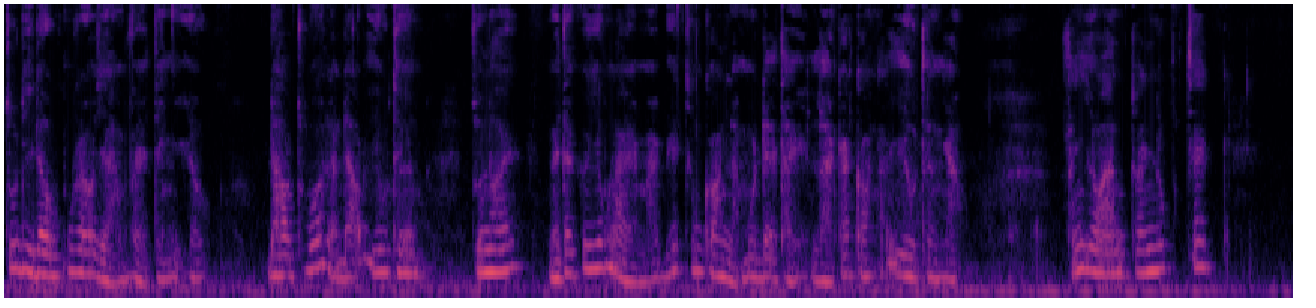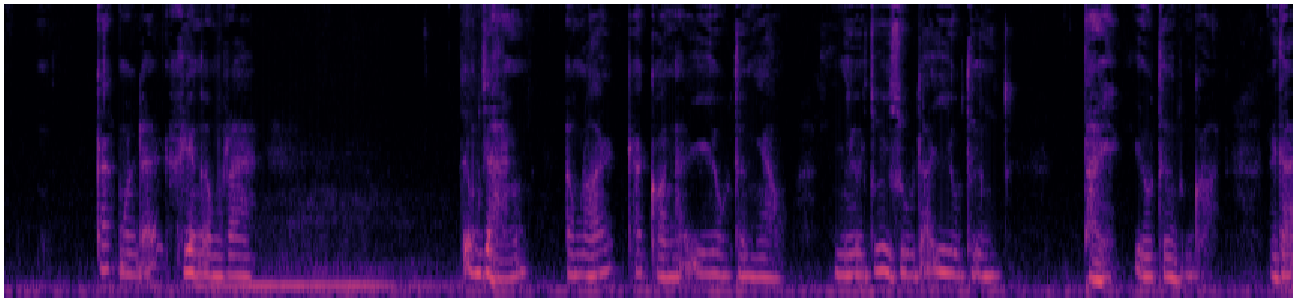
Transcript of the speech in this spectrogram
Chúa đi đâu cũng rao giảng về tình yêu. Đạo Chúa là đạo yêu thương. Chúa nói, người ta cứ giống này mà biết chúng con là môn đệ thầy là các con đã yêu thương nhau. Thánh Gioan cho đến lúc chết, các môn đệ khiêng ông ra. Ông giảng, ông nói các con hãy yêu thương nhau như Chúa Giêsu đã yêu thương thầy, yêu thương chúng con. Người ta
